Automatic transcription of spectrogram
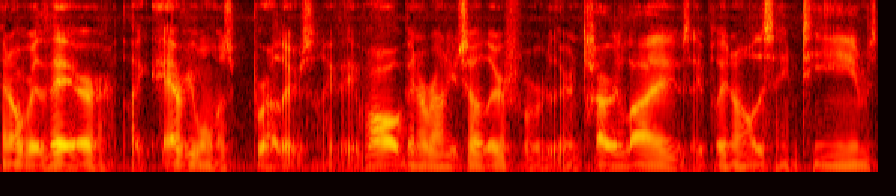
and over there, like everyone was brothers. Like they've all been around each other for their entire lives. They played on all the same teams.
